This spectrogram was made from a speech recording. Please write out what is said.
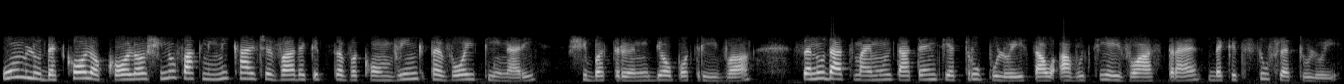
umblu de colo-colo și nu fac nimic altceva decât să vă conving pe voi tineri și bătrânii deopotrivă să nu dați mai mult atenție trupului sau avuției voastre decât sufletului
